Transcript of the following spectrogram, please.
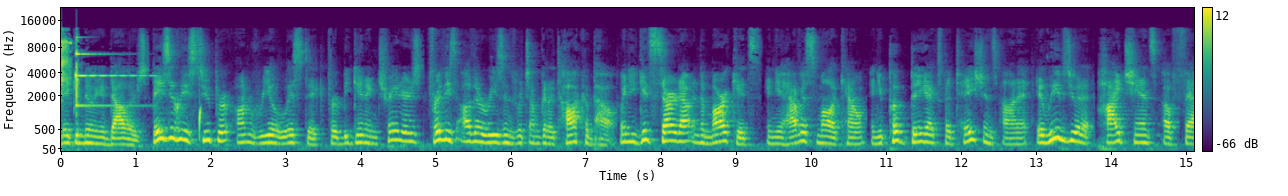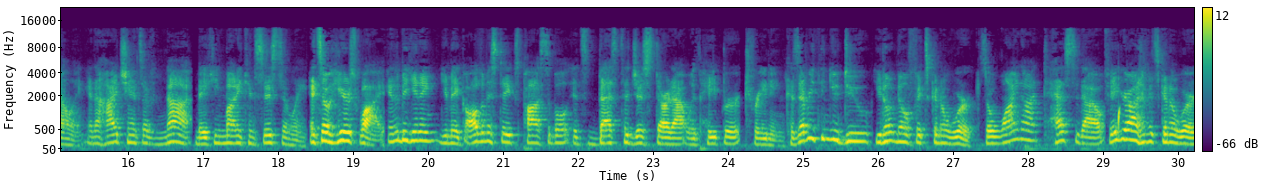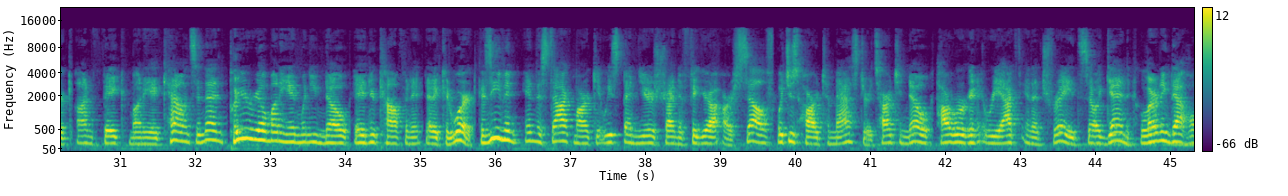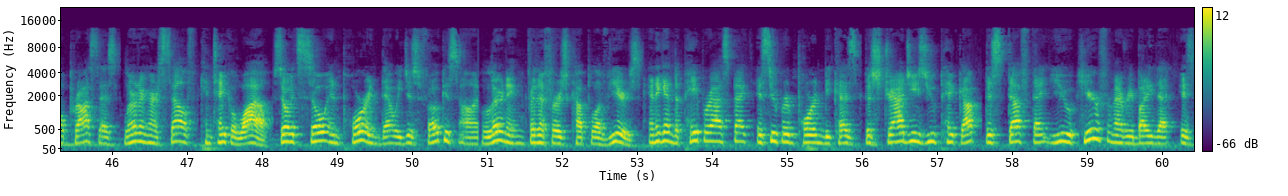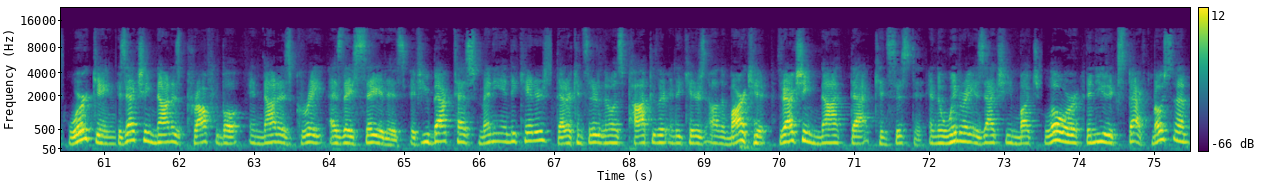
make a million dollars. Basically, super unrealistic for beginning traders for these other reasons, which I'm going to talk about. When you get started out in the markets and you have a small account and you put big expectations on it, it leaves you at a high chance of failing and a high chance of not making money money consistently. And so here's why. In the beginning, you make all the mistakes possible. It's best to just start out with paper trading because everything you do, you don't know if it's going to work. So why not test it out, figure out if it's going to work on fake money accounts, and then put your real money in when you know and you're confident that it could work. Because even in the stock market, we spend years trying to figure out ourselves, which is hard to master. It's hard to know how we're going to react in a trade. So again, learning that whole process, learning ourselves can take a while. So it's so important that we just focus on learning for the first couple of years. And again, the paper aspect is super important because the strategies you pick up, the stuff that you hear from everybody that is working is actually not as profitable and not as great as they say it is. If you backtest many indicators that are considered the most popular indicators on the market, they're actually not that consistent. And the win rate is actually much lower than you'd expect. Most of them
